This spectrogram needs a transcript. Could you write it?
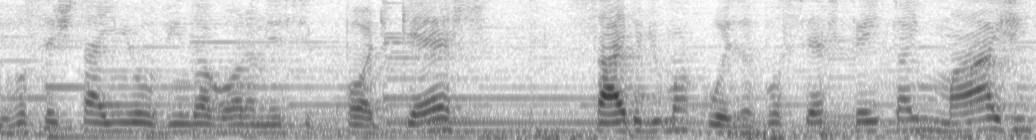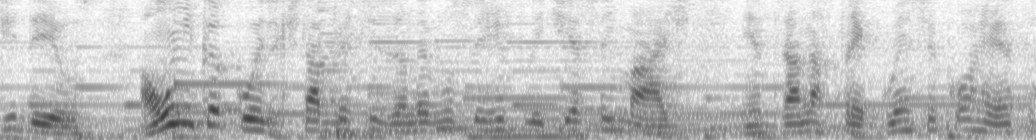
e você está aí me ouvindo agora nesse podcast saiba de uma coisa: você é feito à imagem de Deus. A única coisa que está precisando é você refletir essa imagem, entrar na frequência correta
